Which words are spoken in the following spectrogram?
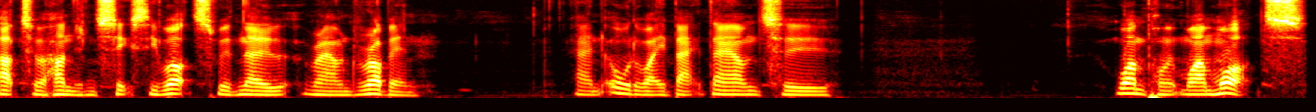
Up to 160 watts with no round robin. And all the way back down to 1.1 watts.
